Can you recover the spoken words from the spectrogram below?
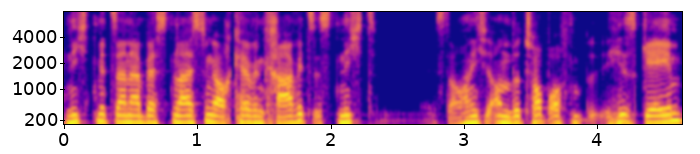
nicht mit seiner besten Leistung. Auch Kevin Krawitz ist nicht ist auch nicht on the top of his game.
